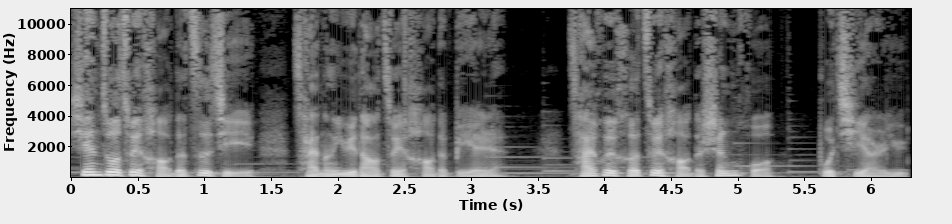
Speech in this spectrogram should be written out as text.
先做最好的自己，才能遇到最好的别人，才会和最好的生活不期而遇。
